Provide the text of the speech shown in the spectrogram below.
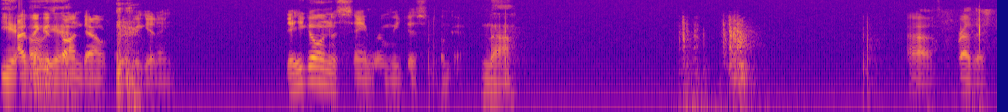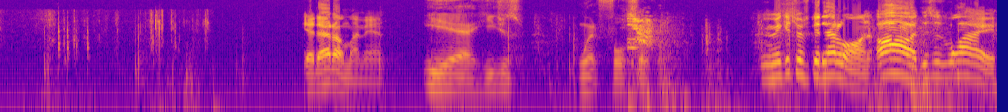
Yeah. I think oh, it's yeah. gone down from the beginning. Did he go in the same room? He just okay. Nah. Oh, brother. Get out on my man. Yeah, he just went full circle. Let me get your skedaddle on. Ah, this is why.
